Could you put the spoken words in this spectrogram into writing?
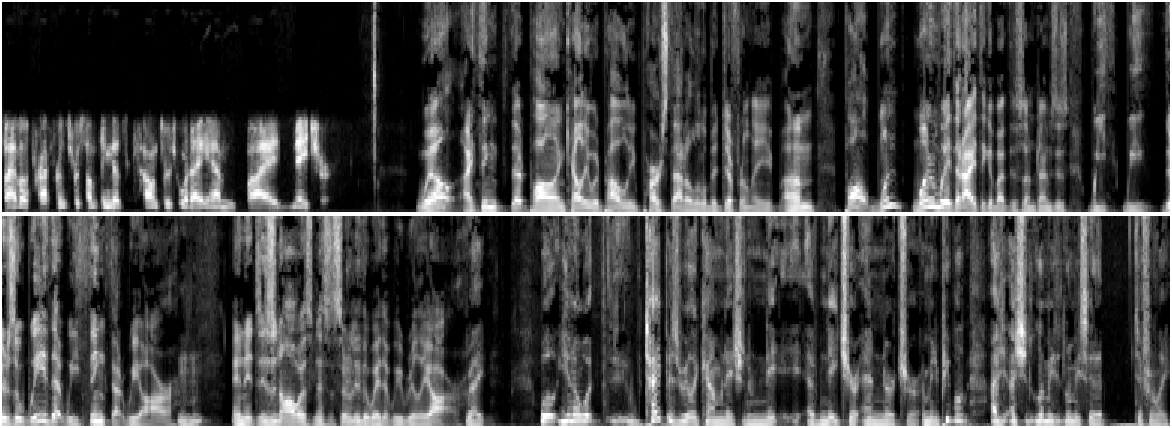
So I have a preference for something that counters what I am by nature. Well, I think that Paul and Kelly would probably parse that a little bit differently. Um, Paul, one one way that I think about this sometimes is we we there's a way that we think that we are, Mhm. and it isn't always necessarily the way that we really are. Right. Well, you know what? Type is really a combination of na- of nature and nurture. I mean, people. I, I should let me let me say that differently.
